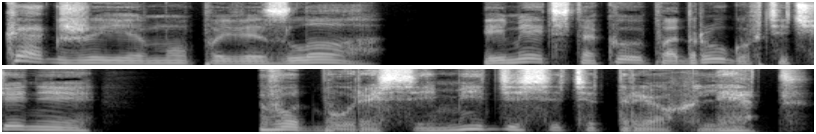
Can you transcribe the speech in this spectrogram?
Как же ему повезло, Иметь такую подругу в течение, вот буря, семидесяти трех лет.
